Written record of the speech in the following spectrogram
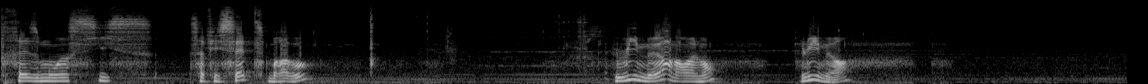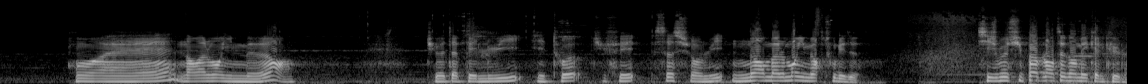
13 moins 6, ça fait 7, bravo. Lui meurt normalement. Lui meurt. Ouais, normalement il meurt. Tu vas taper lui et toi tu fais ça sur lui. Normalement ils meurent tous les deux. Si je me suis pas planté dans mes calculs.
